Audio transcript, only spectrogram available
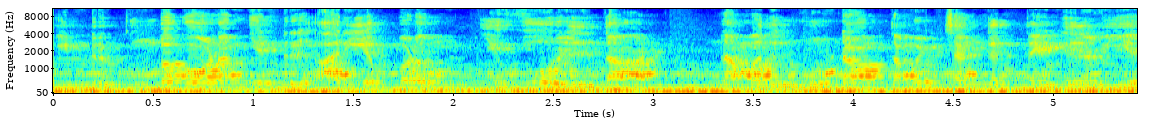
இன்று கும்பகோணம் என்று அறியப்படும் இவ்வூரில்தான் நமது மூன்றாம் தமிழ்ச் சங்கத்தை நிறுவிய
